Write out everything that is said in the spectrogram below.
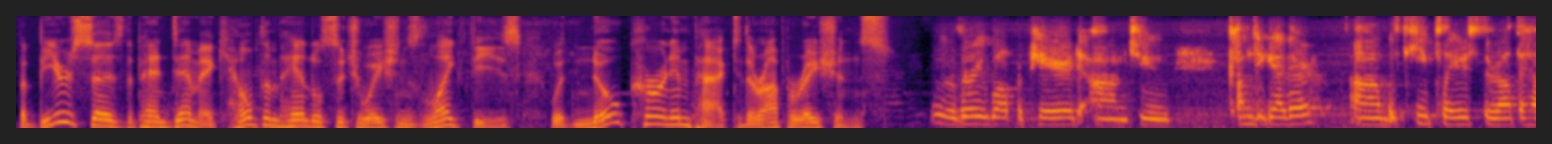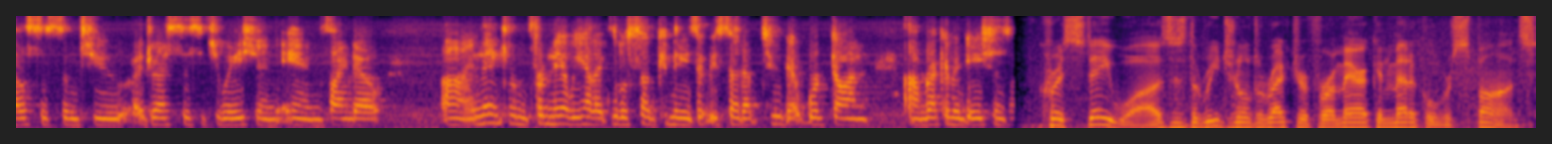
But Beers says the pandemic helped them handle situations like these with no current impact to their operations we were very well prepared um, to come together um, with key players throughout the health system to address the situation and find out. Uh, and then from, from there, we had like little subcommittees that we set up too that worked on um, recommendations. Chris Stawasz is the regional director for American Medical Response.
